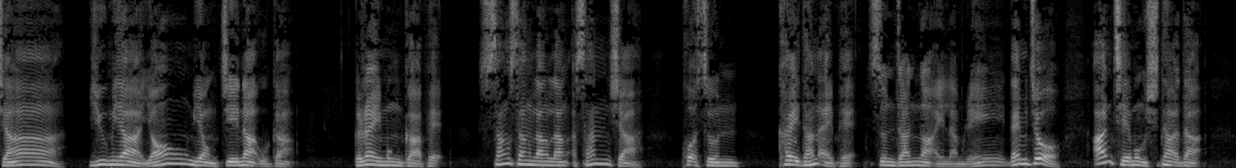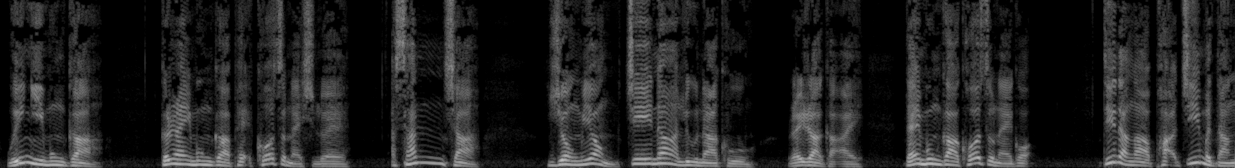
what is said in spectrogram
ชายูมยายองมยองเจนาอุกะ ရိုင်မုန်ကဖက်ဆန်းဆန်းလန်းလန်းအဆန်းရှာဖော့ဆွန်းခိုင်ဒန်းအိုက်ဖက်စွန်ဒန်းငါအိုင်လမ်ရဲဒိုင်မကျော်အန်ချေမုန်ရှိတာဒဝိညီမုန်ကဂရိုင်မုန်ကဖက်ခေါ်စနိုင်ရှလွဲအဆန်းရှာယုံမြောင်ဂျေနာလူနာခုရိုက်ရကအိုင်ဒိုင်မုန်ကခေါ်စနိုင်ကောဒီနာငါဖာကြီးမတန်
